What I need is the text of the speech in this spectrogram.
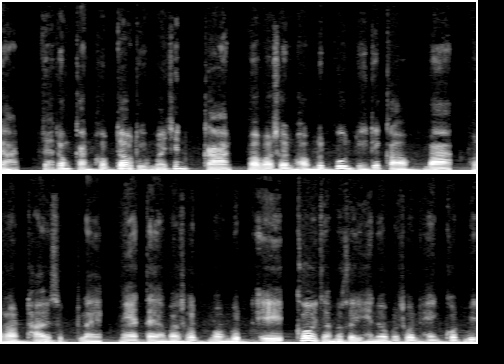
ดันจะต้องการพบเจ้าหรือไม่เช่นกันประชาชนผ่ามนุษย์ผู้หนึ่งได้กล่าวมาเพราะท้ายสุดแลแม้แต่ประชาชนผ่มนุษย์เองก็จะไม่เคยเห็นประชาชนแห่งกฎวิ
